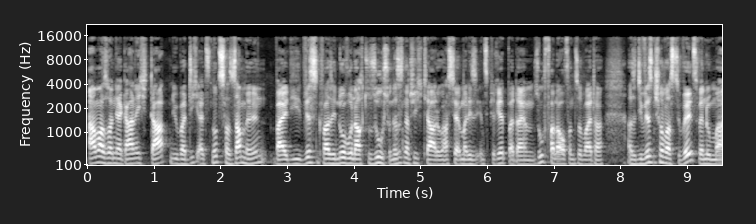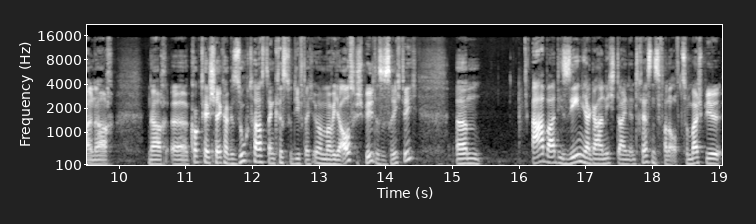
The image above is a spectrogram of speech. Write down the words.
Amazon ja gar nicht Daten über dich als Nutzer sammeln, weil die wissen quasi nur, wonach du suchst. Und das ist natürlich klar, du hast ja immer diese inspiriert bei deinem Suchverlauf und so weiter. Also die wissen schon, was du willst. Wenn du mal nach, nach äh, Cocktail Shaker gesucht hast, dann kriegst du die vielleicht immer mal wieder ausgespielt, das ist richtig. Ähm, aber die sehen ja gar nicht deinen Interessensverlauf. Zum Beispiel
